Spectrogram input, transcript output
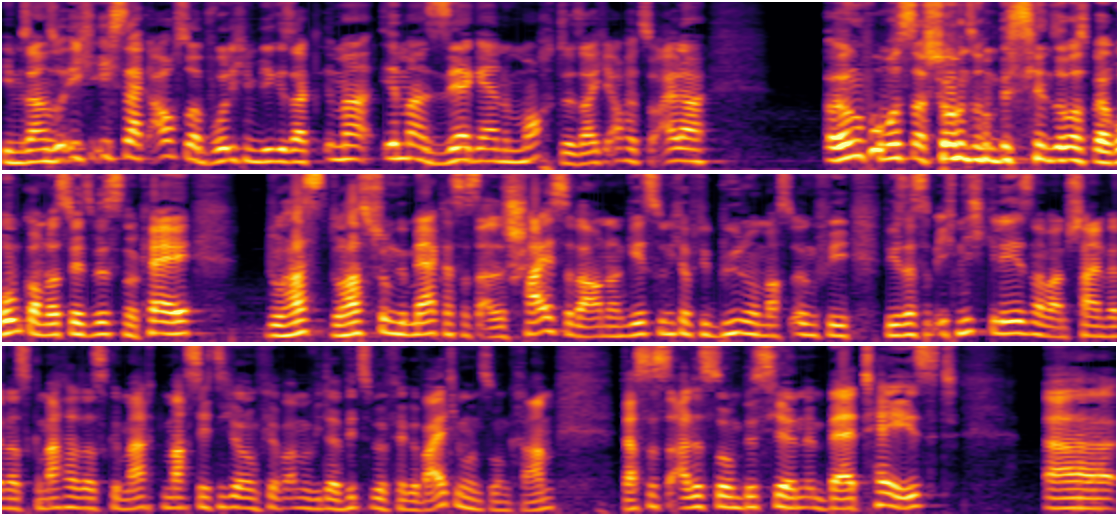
ihm sagen, so, ich, ich sag auch so, obwohl ich ihn, wie gesagt, immer, immer sehr gerne mochte, sage ich auch jetzt so, Alter, irgendwo muss da schon so ein bisschen sowas bei rumkommen, dass wir jetzt wissen, okay, du hast, du hast schon gemerkt, dass das alles scheiße war und dann gehst du nicht auf die Bühne und machst irgendwie, wie gesagt, das habe ich nicht gelesen, aber anscheinend, wenn das gemacht hat, das gemacht, machst du jetzt nicht irgendwie auf einmal wieder Witze über Vergewaltigung und so ein Kram. Das ist alles so ein bisschen im Bad Taste. Äh,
